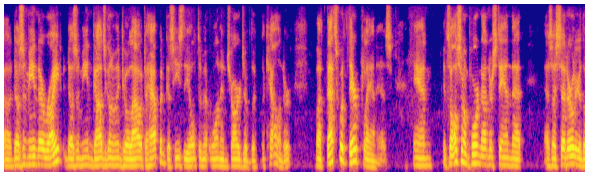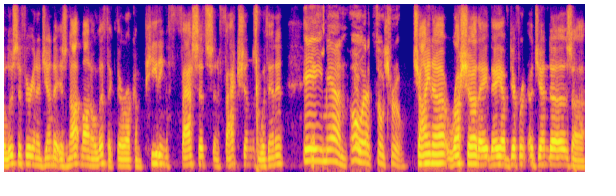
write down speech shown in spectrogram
uh, doesn't mean they're right. Doesn't mean God's going to allow it to happen because he's the ultimate one in charge of the, the calendar. But that's what their plan is. And it's also important to understand that as I said earlier, the Luciferian agenda is not monolithic. There are competing facets and factions within it. Amen. Oh, that's so true. China, Russia, they they have different agendas. Uh,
